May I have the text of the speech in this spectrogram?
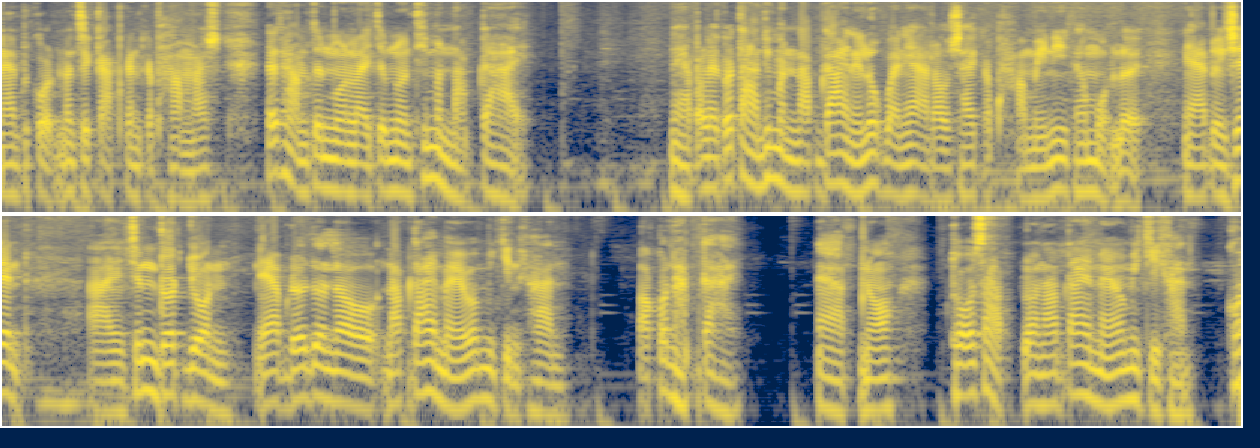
นะทุกคนมันจะกลับกันกับ how much ถ้าถามจำนวนอะไรจำนวนที่มันนับได้นะครับอะไรก็ตามที่มันนับได้ในโลกใบนี้เราใช้กับ how many ทั้งหมดเลยนะครับอย่างเช่นอ่าอย่างเช่นรถยนต์นะครับรถยนต์เรานับได้ไหมว่ามีกี่คัน เราก็นับได้นะครับเนาะโทรศัพท์เรานับได้ไหมว่ามีกี่คัน ก็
